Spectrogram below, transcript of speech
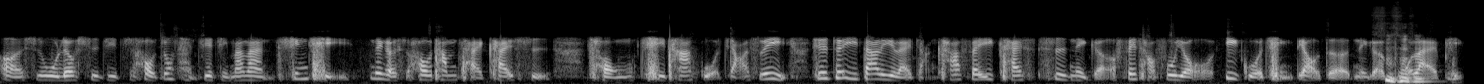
呃，十五六世纪之后，中产阶级慢慢兴起。那个时候，他们才开始从其他国家，所以其实对意大利来讲，咖啡一开始是那个非常富有异国情调的那个舶来 品，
